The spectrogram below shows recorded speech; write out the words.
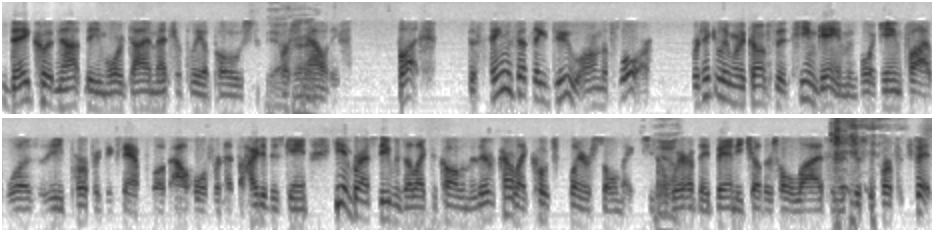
they could not be more diametrically opposed Yeah, personalities. But the things that they do on the floor, particularly when it comes to the team game, and boy, Game Five was the perfect example of Al Horford at the height of his game. He and Brad Stevens, I like to call them, they're kind of like coach-player soulmates. You know, Yeah. where have they been each other's whole lives, and it's just a perfect fit.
